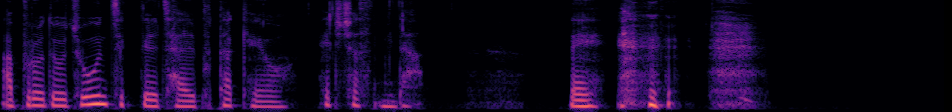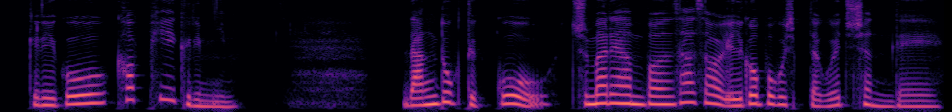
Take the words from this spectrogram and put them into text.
앞으로도 좋은 책들 잘 부탁해요. 해주셨습니다. 네. 그리고 커피 그림님. 낭독 듣고 주말에 한번 사서 읽어보고 싶다고 해주셨는데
